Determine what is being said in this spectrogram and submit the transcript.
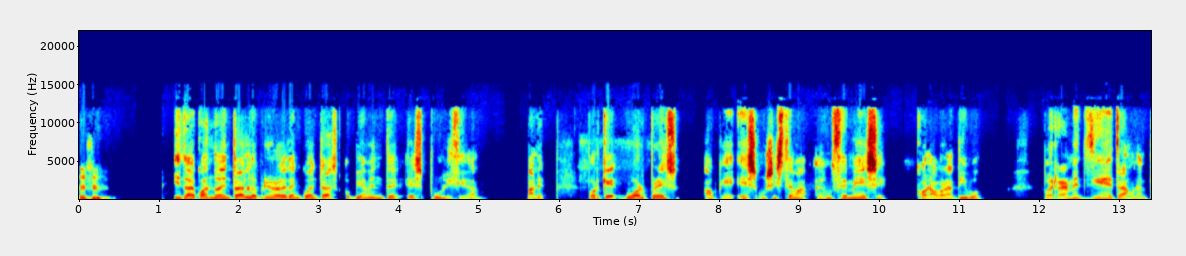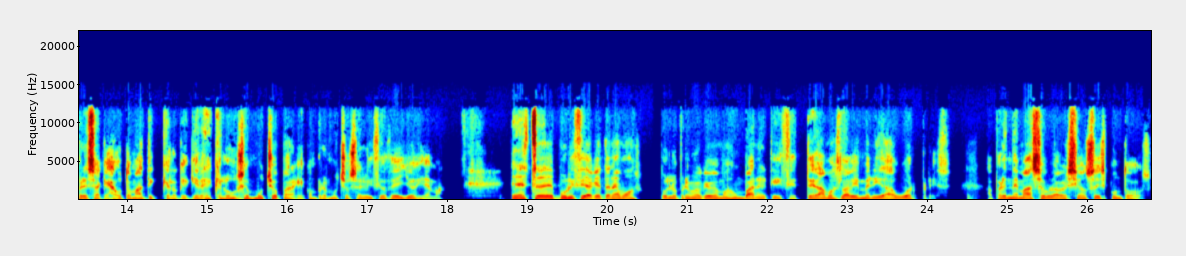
Y entonces cuando entras, lo primero que te encuentras, obviamente, es publicidad, ¿vale? Porque WordPress, aunque es un sistema, es un CMS colaborativo, pues realmente tiene detrás una empresa que es Automatic, que lo que quieres es que lo uses mucho para que compres muchos servicios de ellos y demás. En esta publicidad que tenemos, pues lo primero que vemos es un banner que dice, te damos la bienvenida a WordPress. Aprende más sobre la versión 6.2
